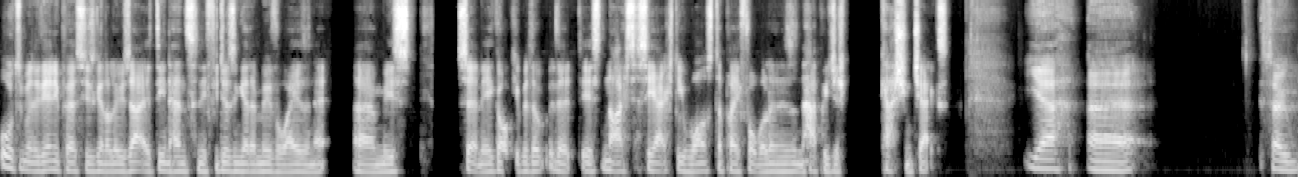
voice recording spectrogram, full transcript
ultimately, the only person who's going to lose out is Dean Henderson if he doesn't get a move away, isn't it? Um, he's certainly a goalkeeper that, that is nice to see actually wants to play football and isn't happy just cashing checks. Yeah. Uh, so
